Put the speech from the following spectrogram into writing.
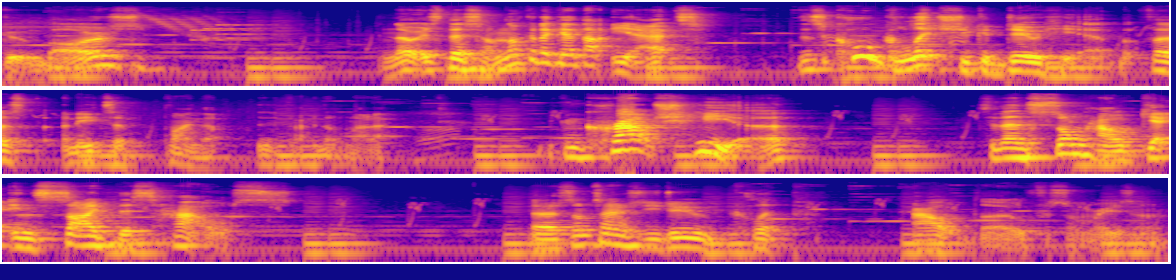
Goombars. Notice this, I'm not gonna get that yet. There's a cool glitch you could do here, but first I need to find that. In fact, it don't matter. You can crouch here to then somehow get inside this house. Uh, sometimes you do clip out, though, for some reason.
